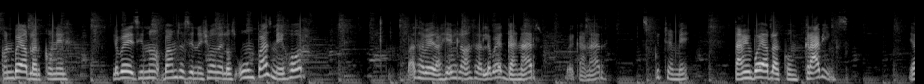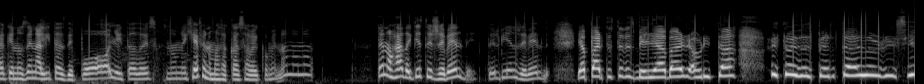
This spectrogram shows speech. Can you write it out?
Con, voy a hablar con él. Le voy a decir, no, vamos a hacer el show de los umpas, mejor. Vas a ver, a jefe vamos a, le voy a ganar. Voy a ganar. Escúcheme. También voy a hablar con Kravings. Ya que nos den alitas de pollo y todo eso. No, no, jefe nomás acá sabe comer. No, no, no. Está enojado y este es rebelde. Este es bien rebelde. Y aparte ustedes me llaman ahorita. Estoy despertando recién.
